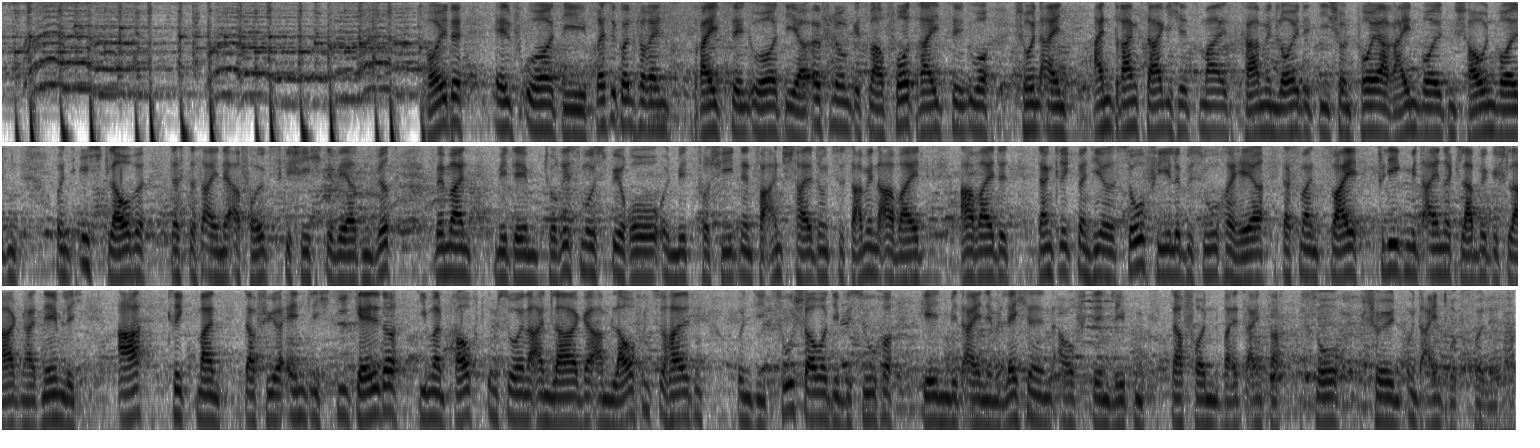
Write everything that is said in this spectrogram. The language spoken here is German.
Heute 11 Uhr die Pressekonferenz, 13 Uhr die Eröffnung. Es war vor 13 Uhr schon ein Andrang, sage ich jetzt mal. Es kamen Leute, die schon vorher rein wollten, schauen wollten. Und ich glaube, dass das eine Erfolgsgeschichte werden wird, wenn man mit dem Tourismusbüro und mit verschiedenen Veranstaltungen zusammenarbeitet. Dann kriegt man hier so viele Besucher her, dass man zwei Fliegen mit einer Klappe geschlagen hat, nämlich A, kriegt man dafür endlich die Gelder, die man braucht, um so eine Anlage am Laufen zu halten. Und die Zuschauer, die Besucher gehen mit einem Lächeln auf den Lippen davon, weil es einfach so schön und eindrucksvoll ist.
